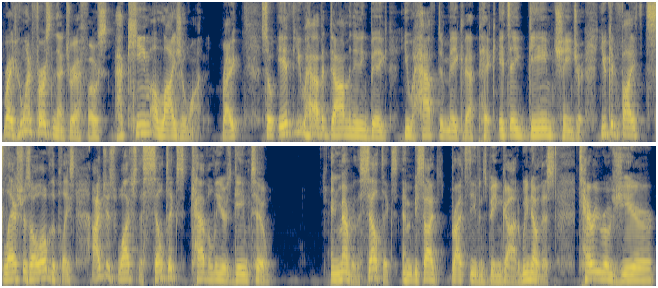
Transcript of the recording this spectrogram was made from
Right. Who went first in that draft, folks? Hakeem Olajuwon. Right. So if you have a dominating big, you have to make that pick. It's a game changer. You can find slashes all over the place. I just watched the Celtics Cavaliers game two. And remember, the Celtics, and besides Brad Stevens being God, we know this. Terry Rozier,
